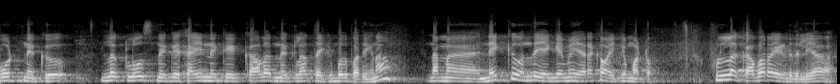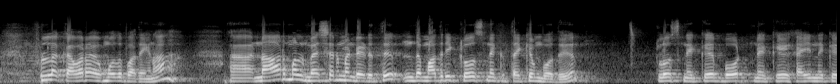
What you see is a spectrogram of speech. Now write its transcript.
போட் நெக்கு இல்லை close neck high neck collar நெக்லாம் தைக்கும்போது பார்த்தீங்கன்னா நம்ம நெக்கு வந்து எங்கேயுமே இறக்கம் வைக்க மாட்டோம். ஃபுல்லாக கவர் ஆகிடுது இல்லையா? ஃபுல்லாக கவர் ஆகும்போது பார்த்தீங்கன்னா நார்மல் மெஷர்மெண்ட் எடுத்து இந்த மாதிரி க்ளோஸ் நெக் தைக்கும்போது close neck boat neck high neck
